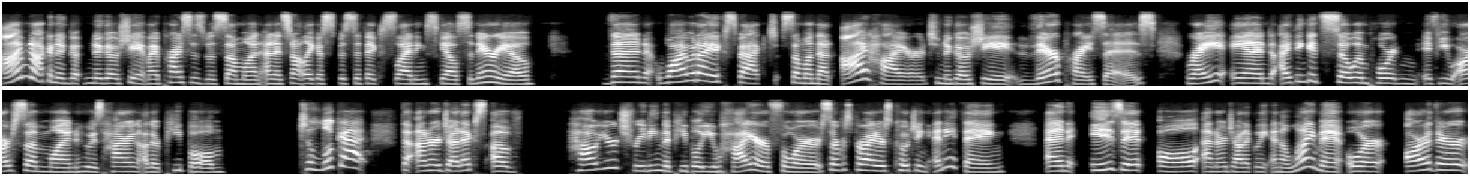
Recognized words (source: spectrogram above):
I'm not going to negotiate my prices with someone and it's not like a specific sliding scale scenario, then why would I expect someone that I hire to negotiate their prices? Right. And I think it's so important if you are someone who is hiring other people to look at the energetics of how you're treating the people you hire for service providers, coaching, anything. And is it all energetically in alignment or are there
